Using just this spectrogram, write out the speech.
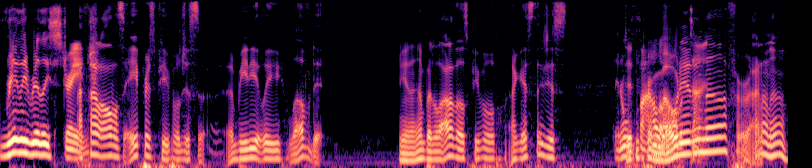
Really really strange. I thought all those Apers people just immediately loved it. You know, but a lot of those people, I guess they just they don't didn't promote it enough, or I don't know.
